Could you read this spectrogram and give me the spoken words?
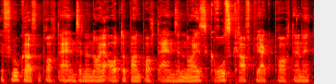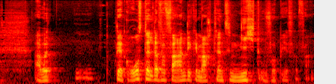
der Flughafen braucht eins, eine neue Autobahn braucht eins, ein neues Großkraftwerk braucht eine. Aber der Großteil der Verfahren, die gemacht werden, sind nicht UVP-Verfahren.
